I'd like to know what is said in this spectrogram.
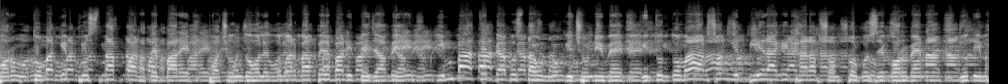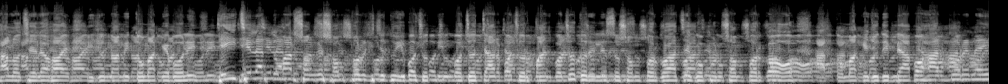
বরং তোমাকে প্রস্তাব পাঠাতে পারে। পছন্দ হলে তোমার বাপের বাড়িতে যাবে কিংবা ব্যবস্থা অন্য কিছু নিবে। কিন্তু তোমার সঙ্গে বিয়ের আগে খারাপ সম্পর্ক সে করবে না। যদি ভালো ছেলে হয় এই জন্য আমি তোমাকে বলি যেই ছেলে তোমার সঙ্গে সম্পর্ক দুই বছর তিন বছর চার বছর পাঁচ বছর ধরে রিলেশন সম্পর্ক আছে গোপন সম্পর্ক। আর তোমাকে যদি ব্যবহার করে নেয়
